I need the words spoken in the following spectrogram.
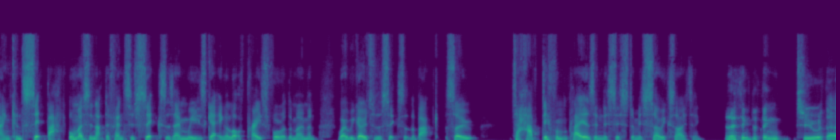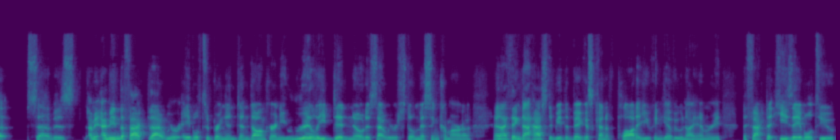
and can sit back almost in that defensive six as Emery's getting a lot of praise for at the moment, where we go to the six at the back. So to have different players in this system is so exciting. And I think the thing too with that Seb is I mean I mean the fact that we were able to bring in Dendoncker and you really did notice that we were still missing Kamara. And I think that has to be the biggest kind of plaudit you can give Unai Emery. The fact that he's able to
